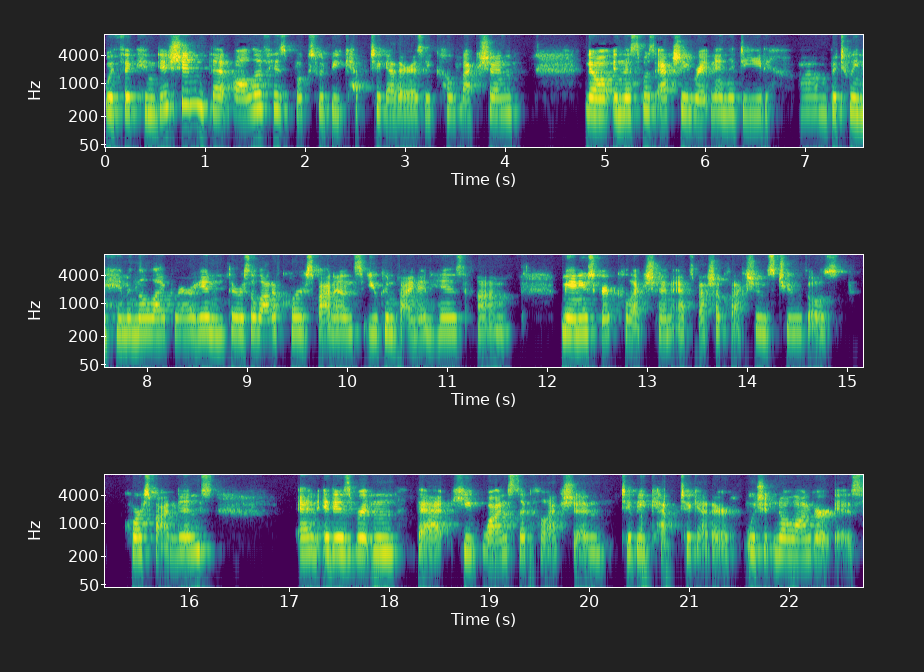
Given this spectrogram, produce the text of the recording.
with the condition that all of his books would be kept together as a collection. Now, and this was actually written in the deed um, between him and the librarian. There was a lot of correspondence you can find in his um, manuscript collection at Special Collections to those correspondence. And it is written that he wants the collection to be kept together, which it no longer is.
